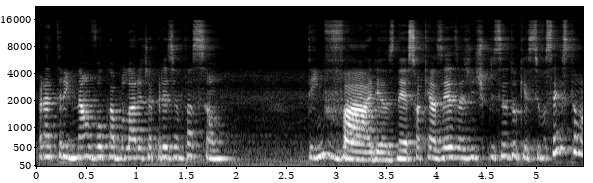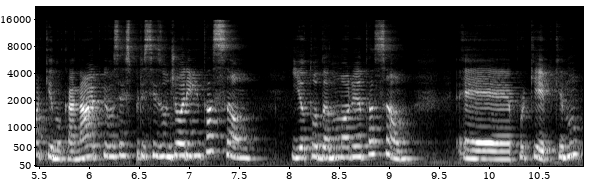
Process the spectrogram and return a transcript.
para treinar o vocabulário de apresentação. Tem várias, né? Só que às vezes a gente precisa do quê? Se vocês estão aqui no canal é porque vocês precisam de orientação. E eu tô dando uma orientação. É, por quê? Porque não.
